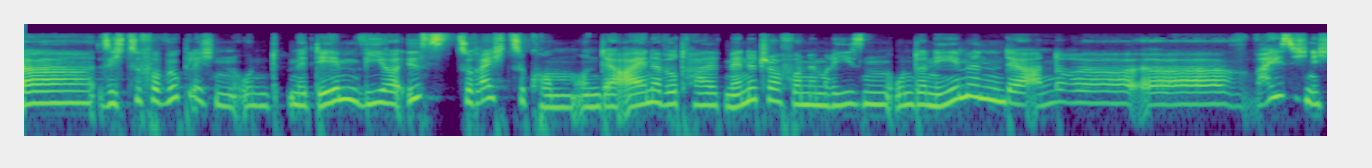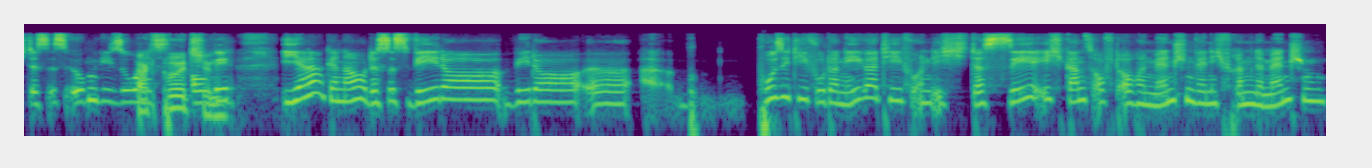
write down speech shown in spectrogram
äh, sich zu verwirklichen und mit dem, wie er ist, zurechtzukommen. Und der eine wird halt Manager von einem riesen Unternehmen, der andere, äh, weiß ich nicht, das ist irgendwie so. Backbrötchen. ja, genau, das ist weder, weder äh, positiv oder negativ. Und ich, das sehe ich ganz oft auch in Menschen, wenn ich fremde Menschen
